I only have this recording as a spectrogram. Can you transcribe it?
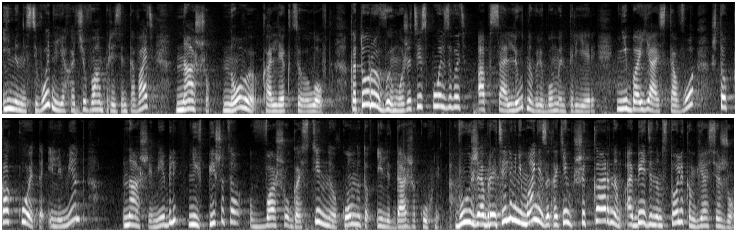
именно сегодня я хочу вам презентовать нашу новую коллекцию лофт, которую вы можете использовать абсолютно в любом интерьере, не боясь того, что какой-то элемент нашей мебели не впишется в вашу гостиную, комнату или даже кухню. Вы уже обратили внимание, за каким шикарным обеденным столиком я сижу?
